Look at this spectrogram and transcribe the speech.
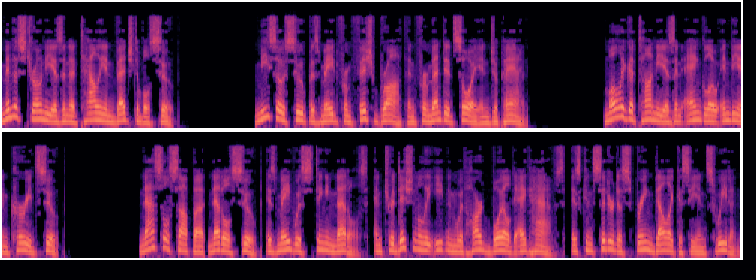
Minestrone is an Italian vegetable soup. Miso soup is made from fish broth and fermented soy in Japan. Mulligatawny is an Anglo-Indian curried soup. Nässelsoppa nettle soup is made with stinging nettles, and traditionally eaten with hard-boiled egg halves, is considered a spring delicacy in Sweden.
